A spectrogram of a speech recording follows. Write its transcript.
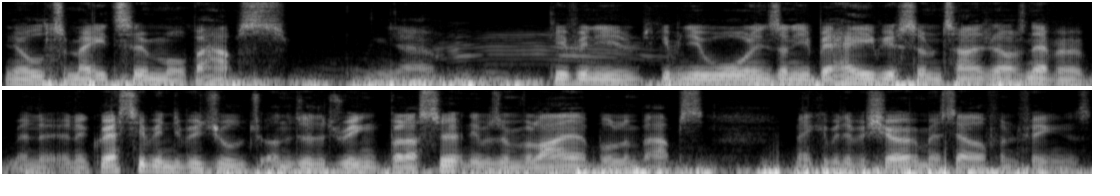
you know, ultimatum or perhaps, you know, giving you giving you warnings on your behaviour. Sometimes I was never an, an aggressive individual under the drink, but I certainly was unreliable and perhaps make a bit of a show of myself and things.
